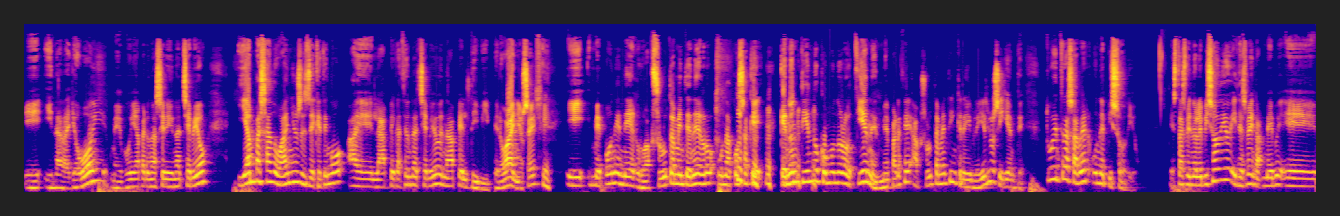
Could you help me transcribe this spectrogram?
y, y, nada, yo voy, me voy a ver una serie en HBO y han pasado años desde que tengo eh, la aplicación de HBO en Apple TV, pero años, ¿eh? Sí. Y me pone negro, absolutamente negro, una cosa que, que no entiendo cómo no lo tienen. Me parece absolutamente increíble. Y es lo siguiente, tú entras a ver un episodio, estás viendo el episodio y dices, venga, eh,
